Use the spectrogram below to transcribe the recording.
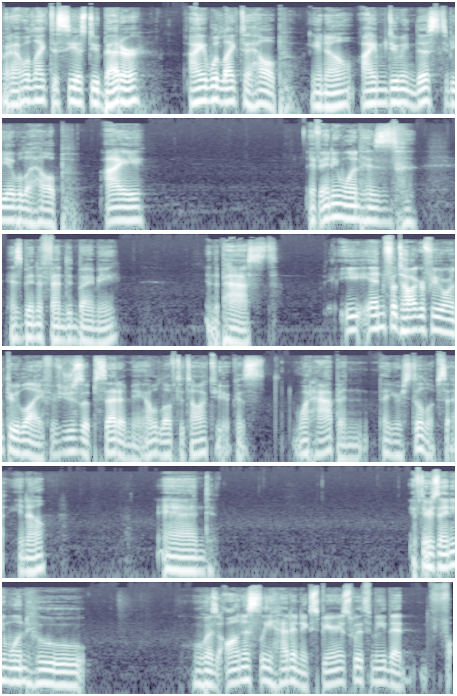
But I would like to see us do better. I would like to help, you know? I'm doing this to be able to help. I if anyone has has been offended by me in the past, in photography or in through life, if you're just upset at me, I would love to talk to you because what happened that you're still upset, you know? And if there's anyone who who has honestly had an experience with me that f-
